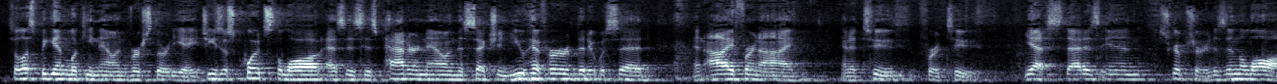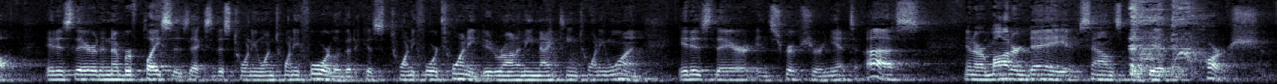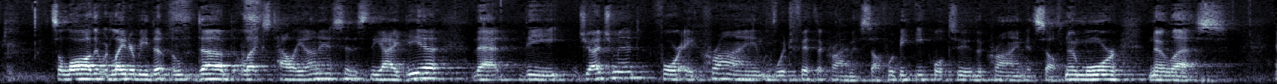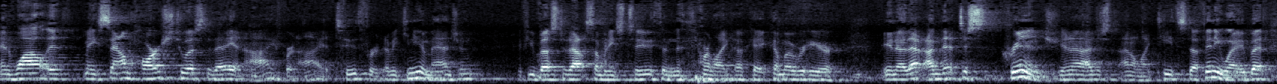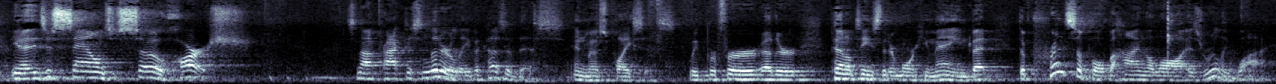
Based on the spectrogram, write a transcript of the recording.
So let's begin looking now in verse 38. Jesus quotes the law as is his pattern now in this section. You have heard that it was said, an eye for an eye and a tooth for a tooth. Yes, that is in Scripture. It is in the law. It is there in a number of places. Exodus 21 24, Leviticus 24 20, Deuteronomy 19 21. It is there in Scripture. And yet to us, in our modern day, it sounds a bit harsh. It's a law that would later be dubbed lex talionis. It is the idea that the judgment for a crime would fit the crime itself, would be equal to the crime itself. No more, no less. And while it may sound harsh to us today, an eye for an eye, a tooth for, I mean, can you imagine if you busted out somebody's tooth and then they were like, okay, come over here. You know, that, I that just cringe. You know, I just, I don't like teeth stuff anyway, but, you know, it just sounds so harsh. It's not practiced literally because of this in most places. We prefer other penalties that are more humane. But the principle behind the law is really wise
